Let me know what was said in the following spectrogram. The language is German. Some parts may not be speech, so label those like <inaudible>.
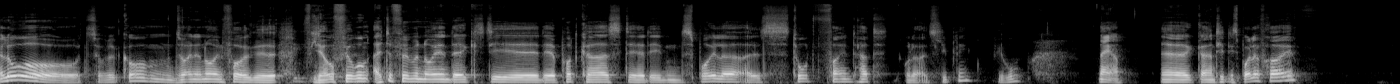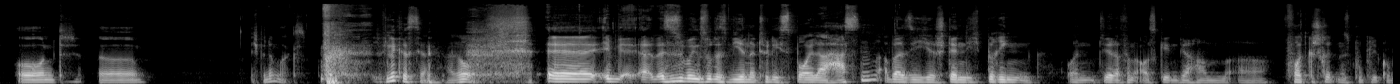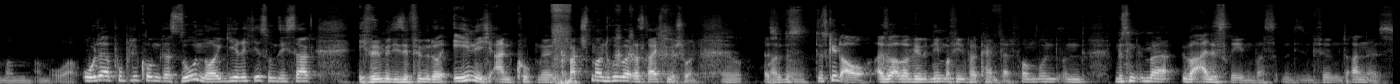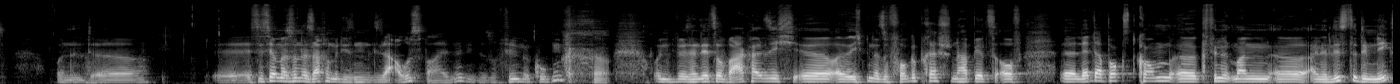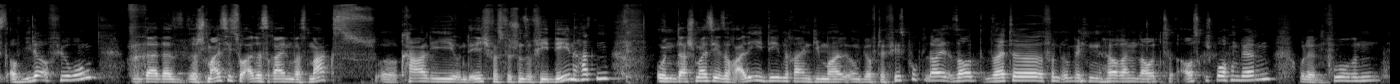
Hallo, willkommen zu einer neuen Folge Wiederaufführung, alte Filme neu entdeckt, die, der Podcast, der den Spoiler als Todfeind hat oder als Liebling, wie rum? Naja, äh, garantiert nicht spoilerfrei und äh, ich bin der Max. <laughs> Ich bin der Christian, hallo. Äh, es ist übrigens so, dass wir natürlich Spoiler hassen, aber sie hier ständig bringen und wir davon ausgehen, wir haben äh, fortgeschrittenes Publikum am, am Ohr. Oder Publikum, das so neugierig ist und sich sagt, ich will mir diese Filme doch eh nicht angucken. Ne? Quatsch mal drüber, das reicht mir schon. Ja, also das, das geht auch. Also, aber wir nehmen auf jeden Fall kein Blatt vom Mund und müssen immer über alles reden, was in diesem Film dran ist. Und äh, äh, es ist ja immer so eine Sache mit diesen, dieser Auswahl, ne, wie wir so Filme gucken. Ja. <laughs> Und wir sind jetzt so waghalsig, äh, also ich bin da so vorgeprescht und habe jetzt auf äh, letterboxd.com äh, findet man äh, eine Liste demnächst auf Wiederaufführung. Und da, da, da schmeiße ich so alles rein, was Max, äh, Carly und ich, was wir schon so viele Ideen hatten. Und da schmeiße ich jetzt auch alle Ideen rein, die mal irgendwie auf der Facebook-Seite von irgendwelchen Hörern laut ausgesprochen werden oder in Foren.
